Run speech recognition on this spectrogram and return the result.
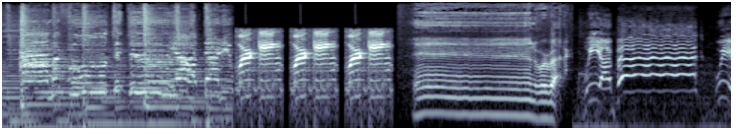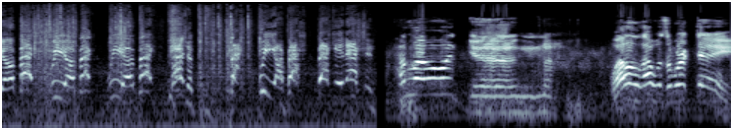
I'm a fool to do your dirty Working, working, working. And we're back. We are back! We are back! We are back! We are back! Back! Back! We are back! Back in action! Hello again. Well, that was a work day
